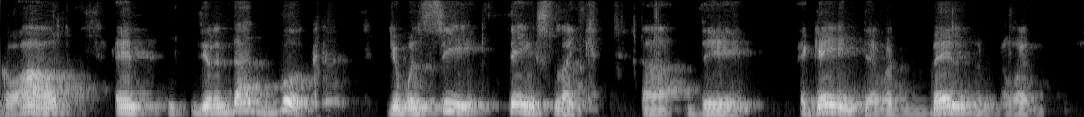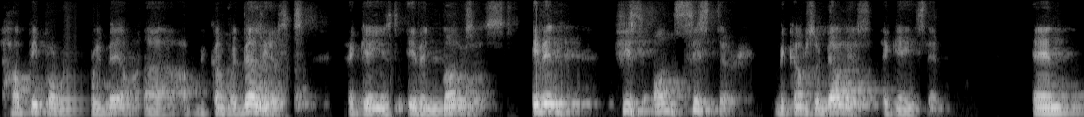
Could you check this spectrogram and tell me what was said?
go out. And during that book, you will see things like uh, the again the rebel, how people rebel, uh, become rebellious against even Moses. Even his own sister becomes rebellious against him. And uh,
